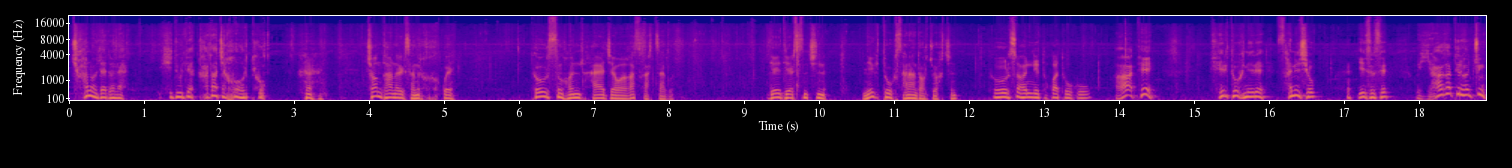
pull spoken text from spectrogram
Чон үлээд байна. Хідүүлээ галааж авах өрдөхөө. Чон та нарыг сонирхохгүй. Төөрсөн хонил хайж яваагаас гарцаагүй. Гэд ярьсан чинь нэг түүх санаанд орж байх чинь. Төөрсөн хоньны тухай түүх үү? Аа тий. Тэр түүх нэрээ сонин шүү. Есүс ээ. Яагаад тэр хончин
